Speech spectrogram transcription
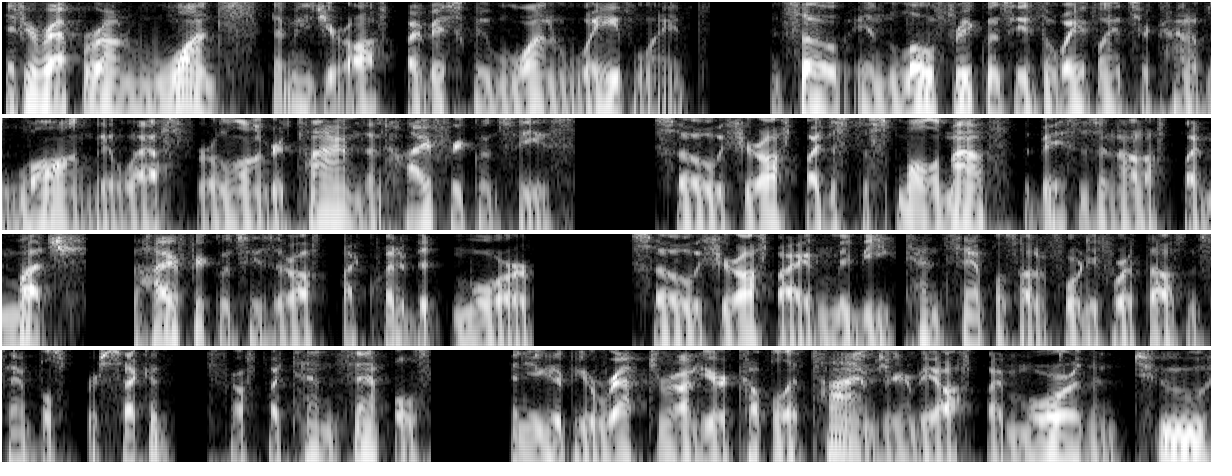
If you wrap around once, that means you're off by basically one wavelength. And so in low frequencies, the wavelengths are kind of long. They last for a longer time than high frequencies. So if you're off by just a small amount, the basses are not off by much. The higher frequencies are off by quite a bit more. So if you're off by maybe 10 samples out of 44,000 samples per second, if you're off by 10 samples, then you're going to be wrapped around here a couple of times. You're going to be off by more than two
